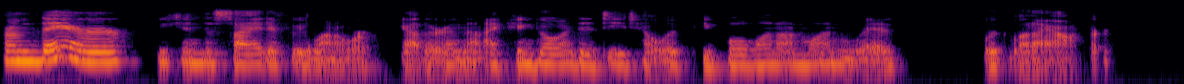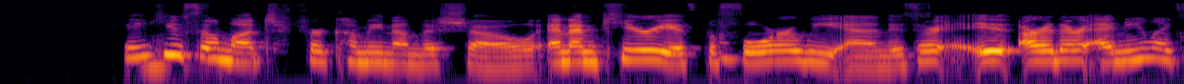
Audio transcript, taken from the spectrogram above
from there we can decide if we want to work together and then i can go into detail with people one-on-one with with what i offer. Thank you so much for coming on the show and i'm curious before we end is there are there any like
